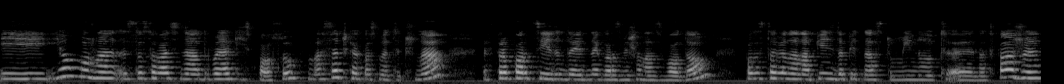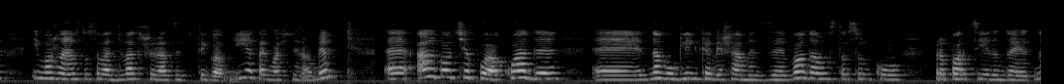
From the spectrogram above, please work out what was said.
I ją można stosować na dwojaki sposób. Maseczka kosmetyczna w proporcji 1 do 1 rozmieszana z wodą, pozostawiona na 5 do 15 minut e, na twarzy i można ją stosować 2-3 razy w tygodniu. Ja tak właśnie robię. E, Albo ciepłe okłady. E, Znowu glinkę mieszamy z wodą w stosunku w proporcji 1 do 1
